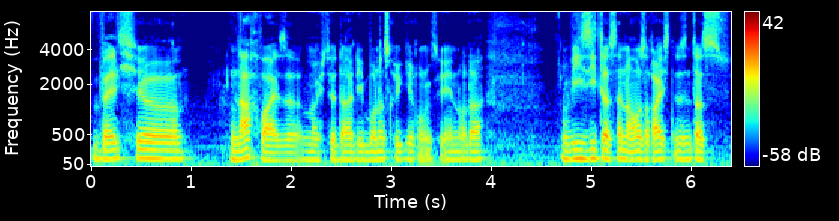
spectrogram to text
Welche Nachweise möchte da die Bundesregierung sehen? Oder wie sieht das denn aus? Sind das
